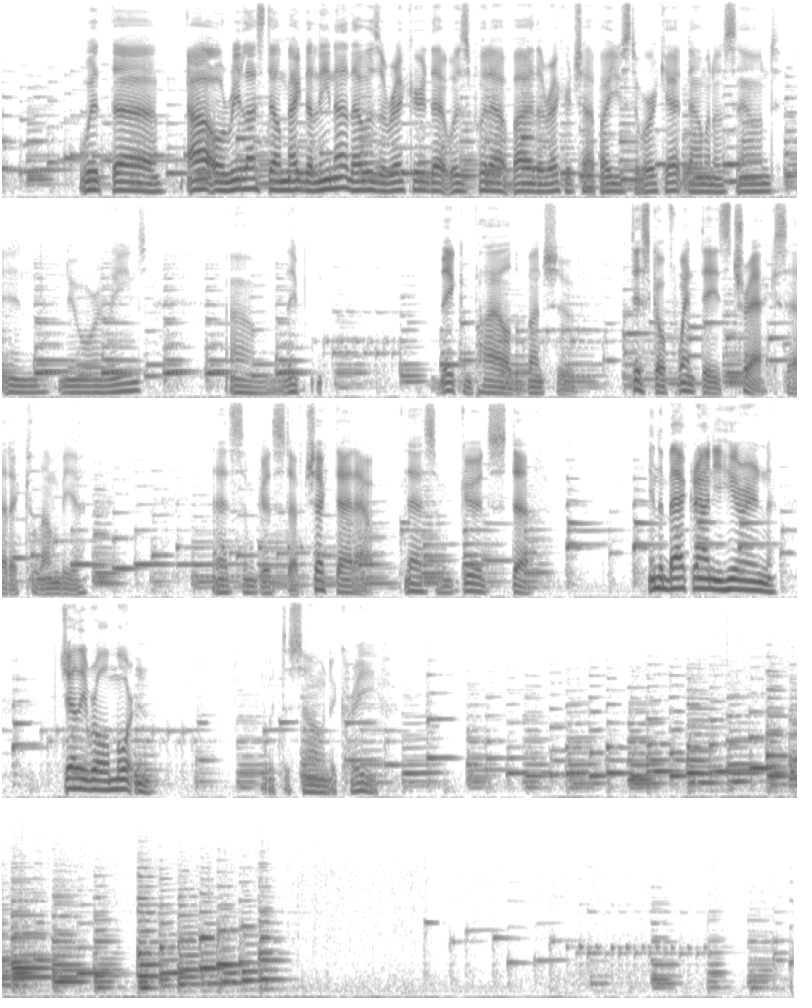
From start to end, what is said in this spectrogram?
with uh, Ah Orillas del Magdalena. That was a record that was put out by the record shop I used to work at, Domino Sound in New Orleans. Um, they they compiled a bunch of Disco Fuentes tracks out of Colombia. That's some good stuff. Check that out. That's some good stuff. In the background, you're hearing Jelly Roll Morton the song The Crave.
